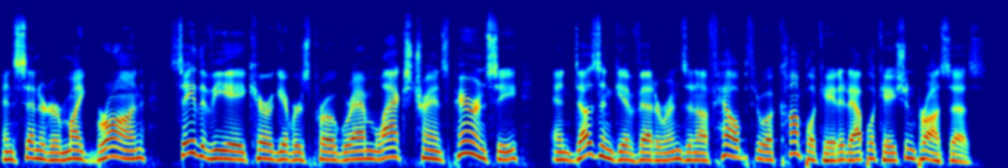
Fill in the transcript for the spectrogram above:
and Senator Mike Braun, say the VA Caregivers Program lacks transparency and doesn't give veterans enough help through a complicated application process.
